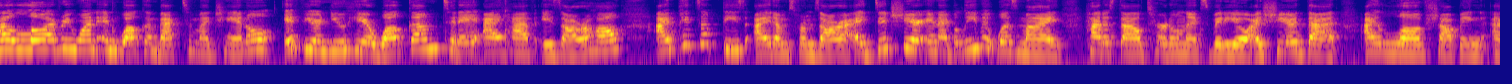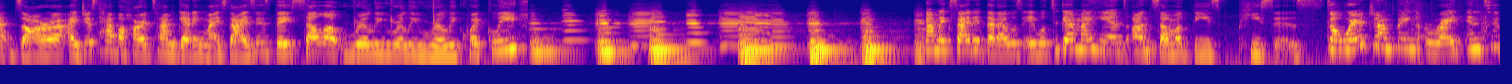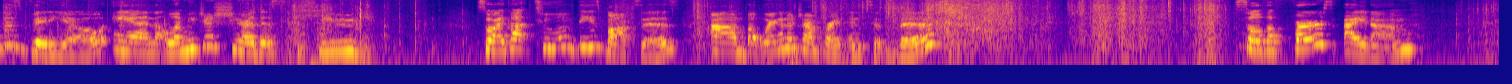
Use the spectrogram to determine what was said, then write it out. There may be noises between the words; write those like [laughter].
hello everyone and welcome back to my channel. If you're new here welcome. Today i have a zara haul. I picked up these items from zara. I did share and i believe it was my how to style turtlenecks video. I shared that i love shopping at zara. I just have a hard time getting my sizes. They sell out really really really quickly I'm excited that I was able to get my hands on some of these pieces. So we're jumping right into this video and let me just share this huge so I got two of these boxes, um, but we're to jump right into this. So the first item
